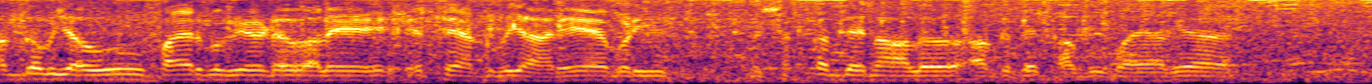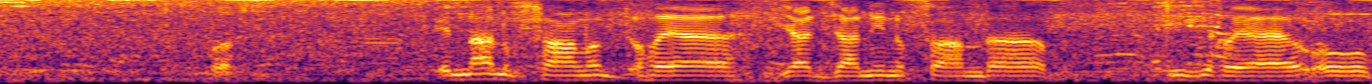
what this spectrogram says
ਅੱਗ ਬੁਝਾਊ, ਫਾਇਰ ਬ੍ਰਿਗੇਡ ਵਾਲੇ ਇੱਥੇ ਅੱਗ ਬੁਝਾ ਰਹੇ ਆ। ਬੜੀ ਮੁਸ਼ਕਲ ਦੇ ਨਾਲ ਅੱਗ ਤੇ ਕਾਬੂ ਪਾਇਆ ਗਿਆ। ਬਸ ਕਿੰਨਾ ਨੁਕਸਾਨ ਹੋਇਆ ਜਾਂ ਜਾਨੀ ਨੁਕਸਾਨ ਦਾ ਕੀ ਹੋਇਆ ਉਹ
